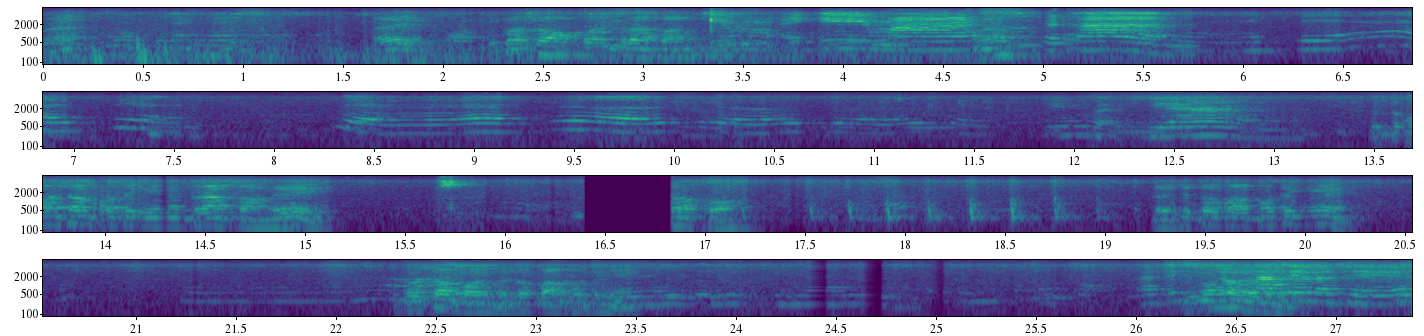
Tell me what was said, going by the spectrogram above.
Eh? Hei, coba siapa yang berapa? Iki Mas Hah? Ferhan. Ini Mbak Dian. Itu mas apa sih ini keraton deh? Siapa? Udah itu pak putingnya. Coba siapa itu pak putingnya? Ate si coklatnya loh, Dek.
